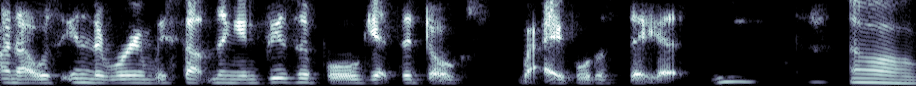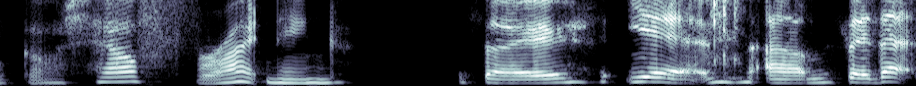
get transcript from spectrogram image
and I was in the room with something invisible, yet the dogs were able to see it. Oh gosh, how frightening. So yeah, um, so that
